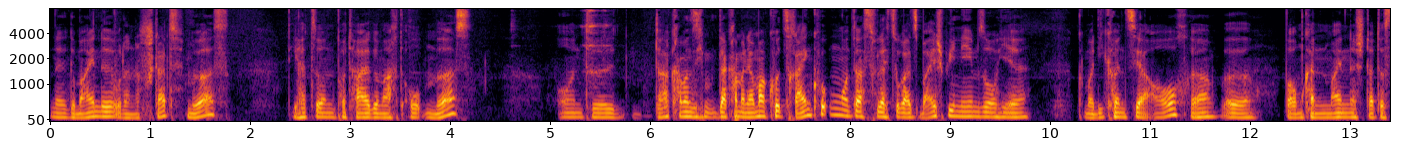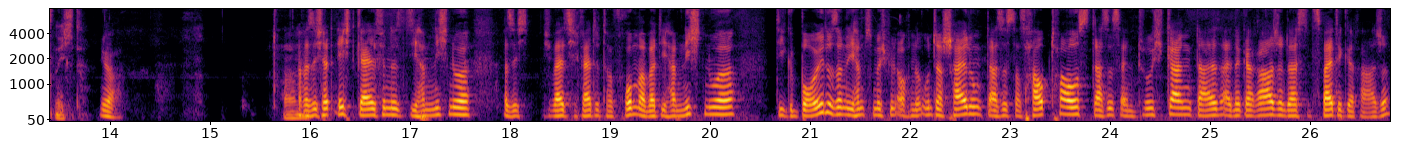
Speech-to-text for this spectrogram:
eine Gemeinde oder eine Stadt, Mörs, die hat so ein Portal gemacht, Open Mörs. Und äh, da kann man sich, da kann man ja mal kurz reingucken und das vielleicht sogar als Beispiel nehmen, so hier, guck mal, die können es ja auch, ja, äh, warum kann meine Stadt das nicht? Ja. Ähm, Aber was ich halt echt geil finde, die haben nicht nur, also ich, ich weiß, ich reite drauf rum, aber die haben nicht nur die Gebäude, sondern die haben zum Beispiel auch eine Unterscheidung, das ist das Haupthaus, das ist ein Durchgang, da ist eine Garage und da ist die zweite Garage,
